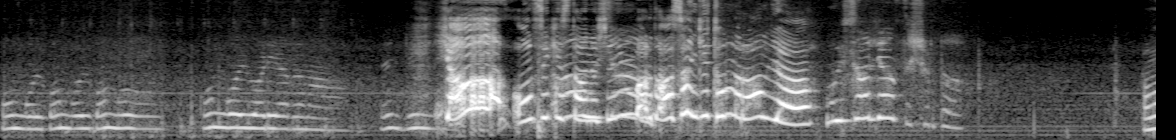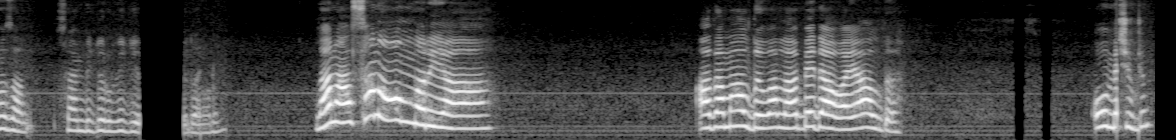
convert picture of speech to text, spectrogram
Kongoy kongoy kongoy. Kongoy var yarına. Ya 18 tane şeyim vardı. Hasan git onları al ya. Uysal yazdı şurada. Ramazan sen bir dur oğlum. Lan alsana onları ya. Adam aldı valla bedavaya aldı. O meçhum.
